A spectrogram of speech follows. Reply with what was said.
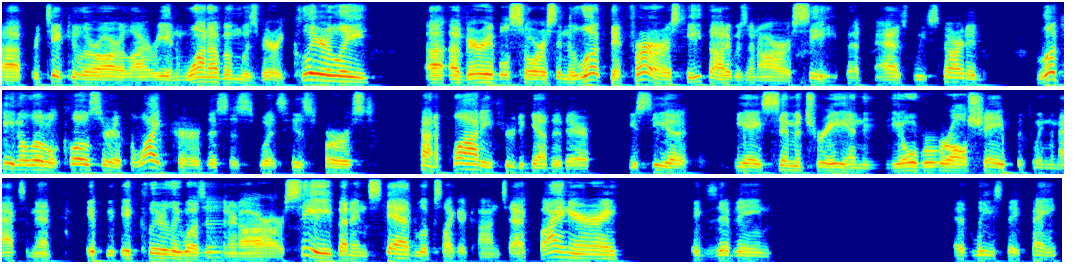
uh, particular RR Lyrae, and one of them was very clearly uh, a variable source. And it looked at first, he thought it was an RRC, but as we started looking a little closer at the light curve, this is, was his first kind of plot he threw together there. You see a, the asymmetry and the, overall shape between the max and min. It, it clearly wasn't an RRC, but instead looks like a contact binary exhibiting at least a faint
